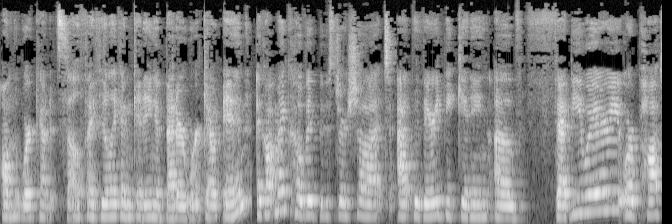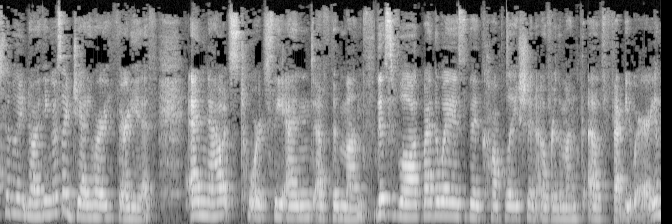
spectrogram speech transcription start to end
on the workout itself. I feel like I'm getting a better workout in. I got my COVID booster shot at the very beginning of February or possibly, no, I think it was like January 30th. And now it's towards the end of the month. This vlog, by the way, is the compilation over the month of February.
